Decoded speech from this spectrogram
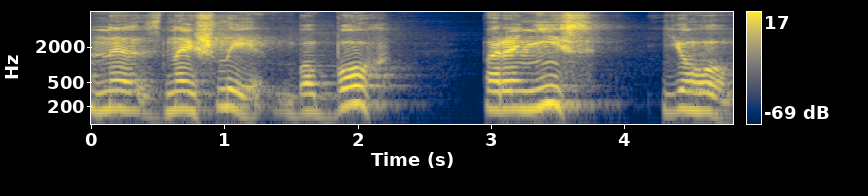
не знайшли, бо Бог переніс його.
